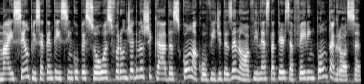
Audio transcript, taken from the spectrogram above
Mais 175 pessoas foram diagnosticadas com a Covid-19 nesta terça-feira em Ponta Grossa.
